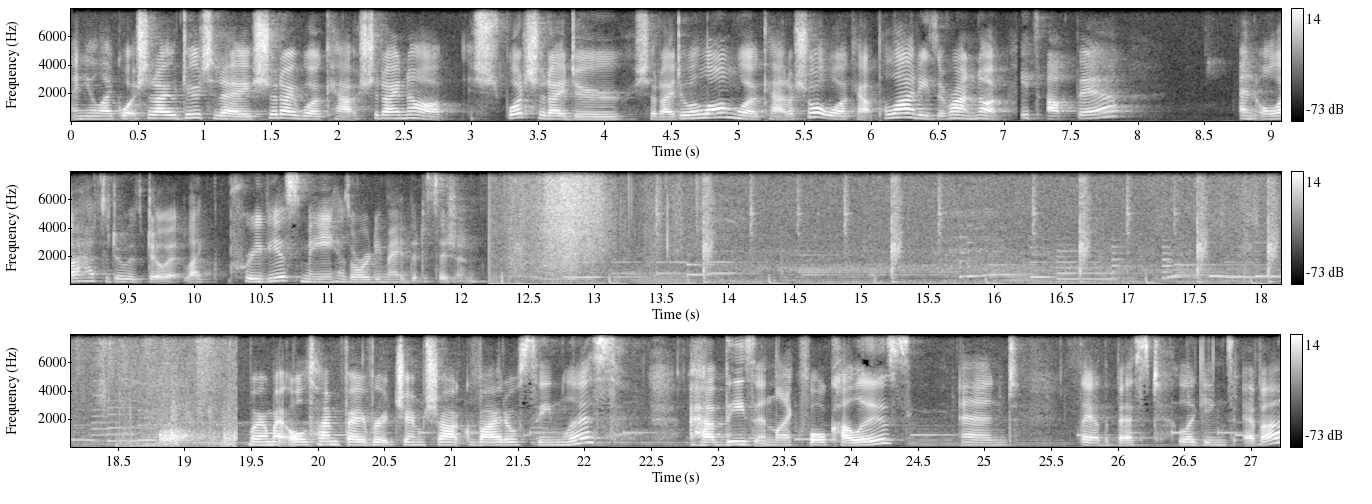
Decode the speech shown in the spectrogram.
and you're like, what should I do today? Should I work out? Should I not? What should I do? Should I do a long workout, a short workout, Pilates, a run? No, it's up there and all I have to do is do it. Like previous me has already made the decision. Wearing my all-time favorite Gymshark Vital Seamless. I have these in like four colors and they are the best leggings ever.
